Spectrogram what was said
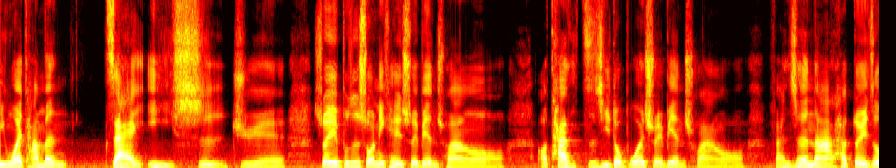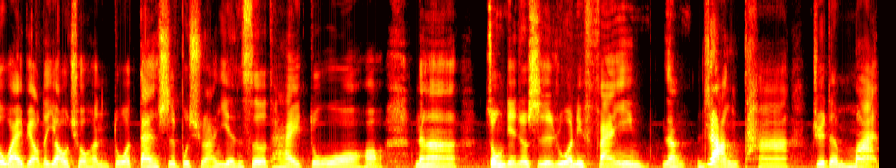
因为他们。在意视觉，所以不是说你可以随便穿哦，哦，他自己都不会随便穿哦。反正呢、他对这个外表的要求很多，但是不喜欢颜色太多哈、那重点就是，如果你反应让让他觉得慢，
